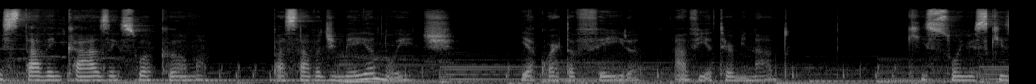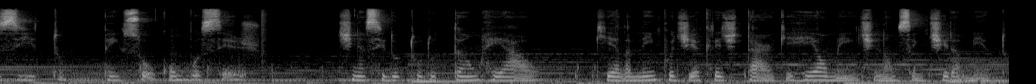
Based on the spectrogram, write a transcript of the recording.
Estava em casa em sua cama. Passava de meia-noite e a quarta-feira havia terminado. Que sonho esquisito, pensou com um bocejo. Tinha sido tudo tão real que ela nem podia acreditar que realmente não sentira medo.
